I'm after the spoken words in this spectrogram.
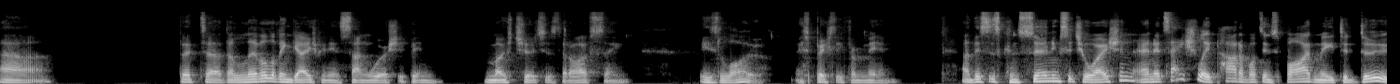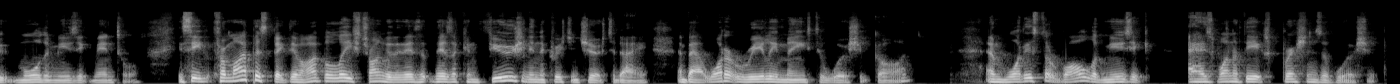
Uh, but uh, the level of engagement in sung worship in most churches that I've seen is low, especially from men. Uh, this is concerning situation, and it's actually part of what's inspired me to do more than music mentor. You see, from my perspective, I believe strongly that there's a, there's a confusion in the Christian church today about what it really means to worship God, and what is the role of music as one of the expressions of worship.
